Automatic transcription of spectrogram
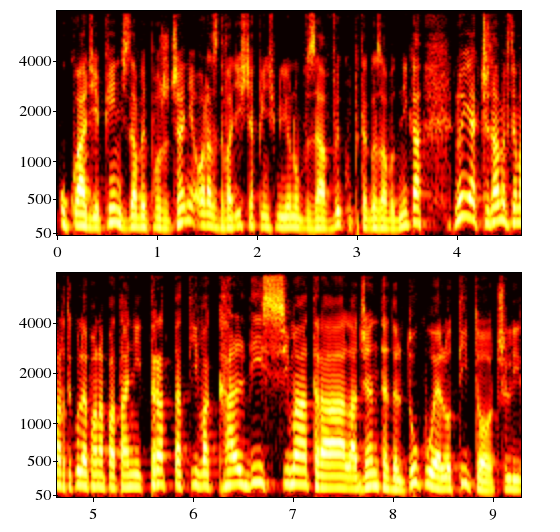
układzie 5 za wypożyczenie oraz 25 milionów za wykup tego zawodnika. No i jak czytamy w tym artykule pana Patani, trattativa caldissima tra la gente del Tucu e Lotito, czyli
